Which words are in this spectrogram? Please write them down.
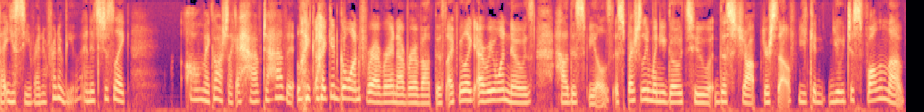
that you see right in front of you. And it's just like, oh my gosh, like I have to have it. Like I could go on forever and ever about this. I feel like everyone knows how this feels, especially when you go to the shop yourself. You can, you just fall in love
